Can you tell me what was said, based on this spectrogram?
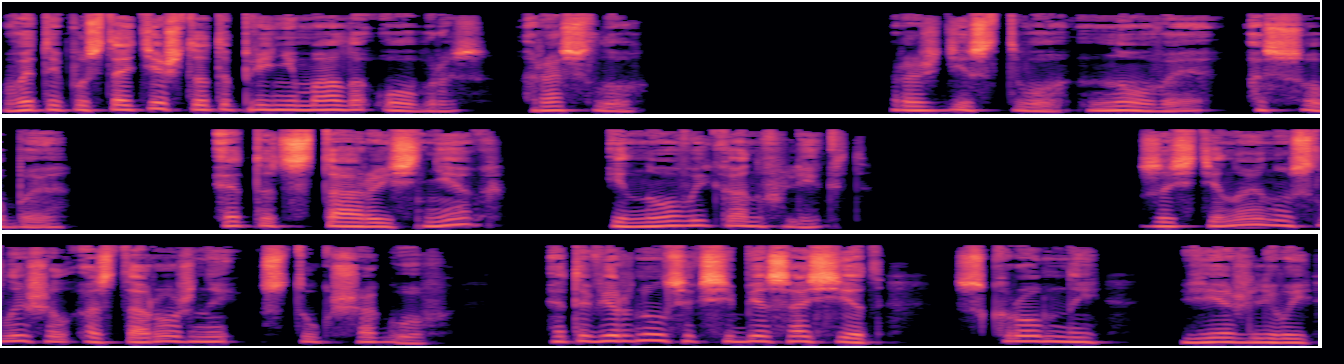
В этой пустоте что-то принимало образ, росло. Рождество, новое, особое. Этот старый снег и новый конфликт. За стеной он услышал осторожный стук шагов. Это вернулся к себе сосед, скромный, вежливый,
